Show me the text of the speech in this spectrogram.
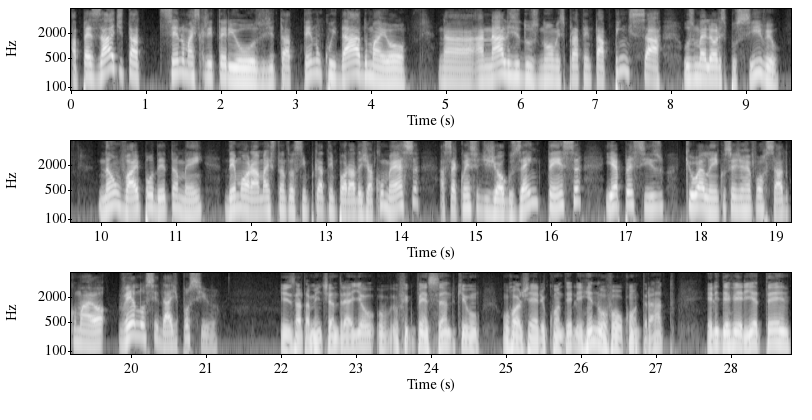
apesar de estar tá sendo mais criterioso, de estar tá tendo um cuidado maior na análise dos nomes para tentar pensar os melhores possível, não vai poder também demorar mais tanto assim, porque a temporada já começa, a sequência de jogos é intensa e é preciso que o elenco seja reforçado com maior velocidade possível. Exatamente, André. E eu, eu, eu fico pensando que o, o Rogério, quando ele renovou o contrato, ele deveria ter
